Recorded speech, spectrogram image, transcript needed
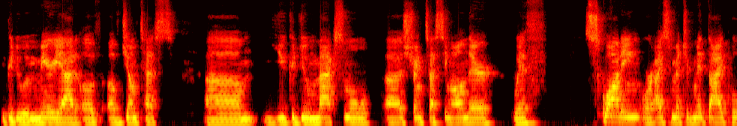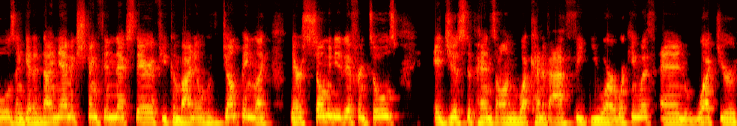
you could do a myriad of of jump tests. Um, you could do maximal uh, strength testing on there with squatting or isometric mid thigh pulls and get a dynamic strength index there. If you combine it with jumping, like there are so many different tools it just depends on what kind of athlete you are working with and what you're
